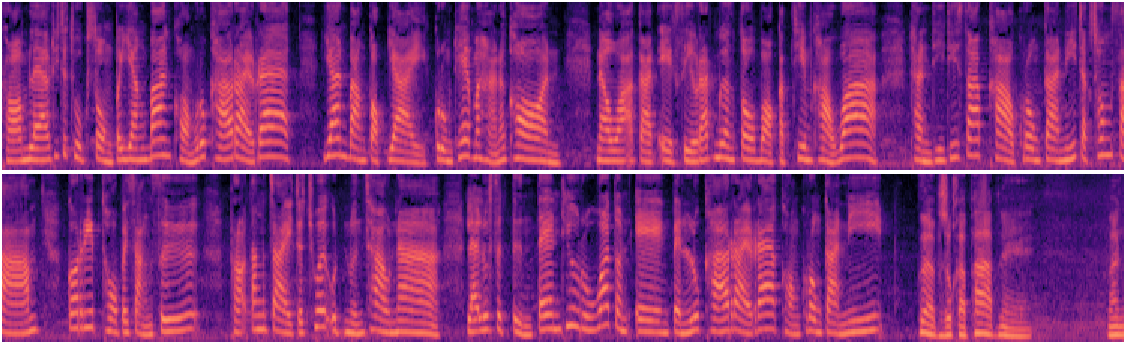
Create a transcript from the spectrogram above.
พร้อมแล้วที่จะถูกส่งไปยังบ้านของลูกค้ารายแรก ย่านบางกอกใหญ่ กรุงเทพมหานคร นาวาอากาศเอกศรีรัตนเมืองโตบอกกับทีมข่าวว่า ทันทีที่ทราบข่าวโครงการนี้จากช่อง3ก็รีบโทรไปสั่งซื้อ เพราะตั้งใจจะช่วยอุดหนุนชาวนา และรู้สึกตื่นเต้นที่รู้ว่าตนเองเป็นลูกค้ารายแรกของโครงการนี้ เพื่อสุขภาพเนี่ยมัน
